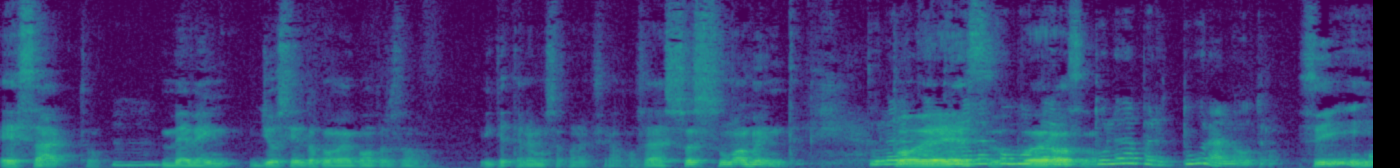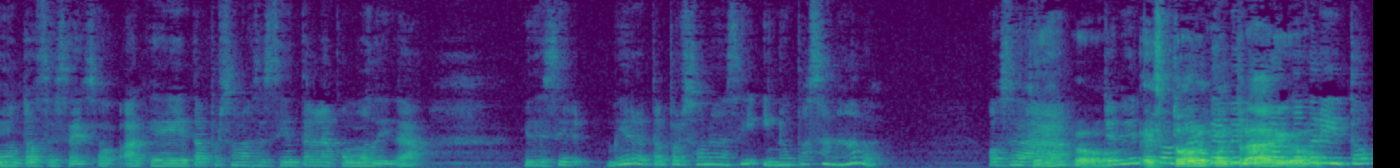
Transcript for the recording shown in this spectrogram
exacto, me ven, yo siento que me ven con otros ojos y que tenemos esa conexión. O sea, eso es sumamente Tú le, das, tú le das como poderoso. tú le das apertura al otro. Sí. Cuando tú haces eso, a que esta persona se sienta en la comodidad y decir, mira, esta persona es así y no pasa nada. O sea, Claro, yo vi a este es todo lo que contrario. gritos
